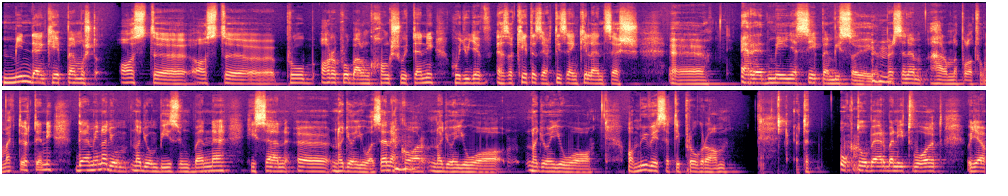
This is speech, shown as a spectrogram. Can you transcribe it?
mindenképpen most azt, azt prób, arra próbálunk hangsúlyt tenni, hogy ugye ez a 2019-es eredménye szépen visszajöjjön. Uh-huh. Persze nem három nap alatt fog megtörténni, de mi nagyon, nagyon bízunk benne, hiszen nagyon jó a zenekar, uh-huh. nagyon jó a, nagyon jó a, a művészeti program, tehát októberben itt volt, ugye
